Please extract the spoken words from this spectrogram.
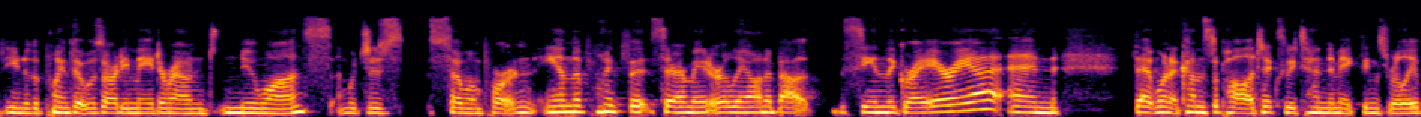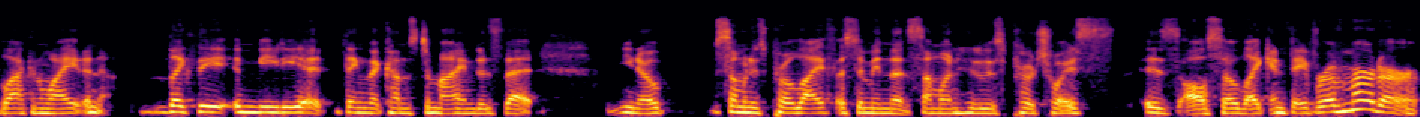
you know the point that was already made around nuance, which is so important, and the point that Sarah made early on about seeing the gray area, and that when it comes to politics, we tend to make things really black and white. And like the immediate thing that comes to mind is that you know someone who's pro-life, assuming that someone who is pro-choice is also like in favor of murder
